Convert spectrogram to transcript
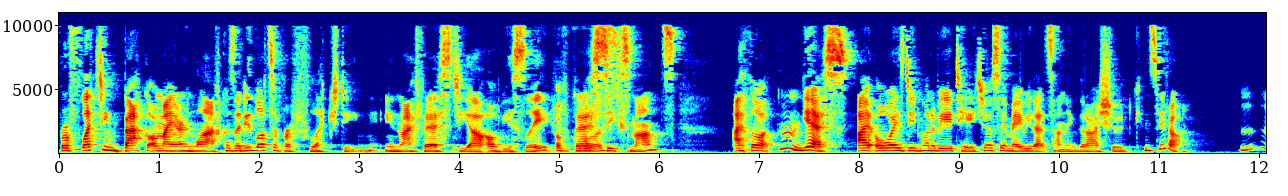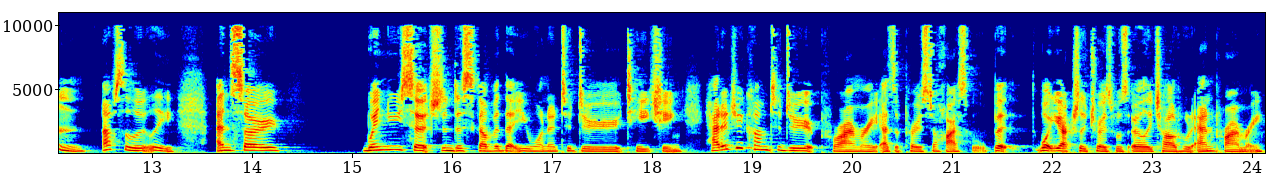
reflecting back on my own life, because I did lots of reflecting in my first year, obviously, Of first six months. I thought, hmm, yes, I always did want to be a teacher. So maybe that's something that I should consider. Mm, absolutely. And so when you searched and discovered that you wanted to do teaching, how did you come to do primary as opposed to high school? But what you actually chose was early childhood and primary.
